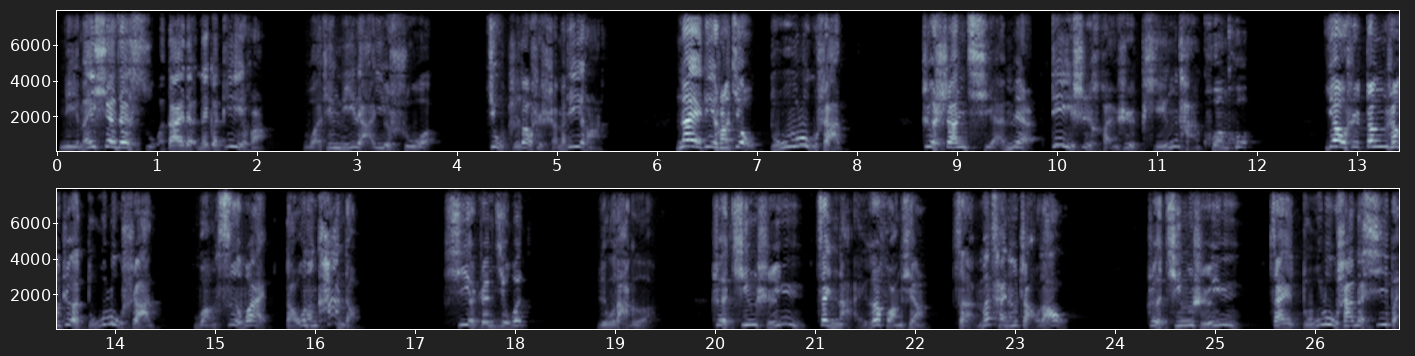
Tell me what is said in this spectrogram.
你们现在所待的那个地方，我听你俩一说，就知道是什么地方了。那地方叫独鹿山，这山前面地势很是平坦宽阔，要是登上这独鹿山，往寺外都能看到。谢真就问刘大哥：“这青石峪在哪个方向？怎么才能找到？”这青石峪在独鹿山的西北，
